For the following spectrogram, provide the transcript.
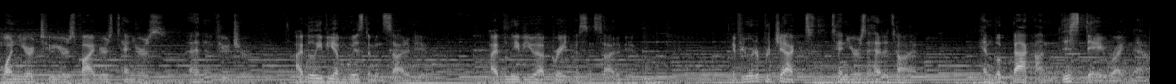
one year, two years, five years, 10 years ahead in the future, I believe you have wisdom inside of you. I believe you have greatness inside of you. If you were to project 10 years ahead of time and look back on this day right now,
